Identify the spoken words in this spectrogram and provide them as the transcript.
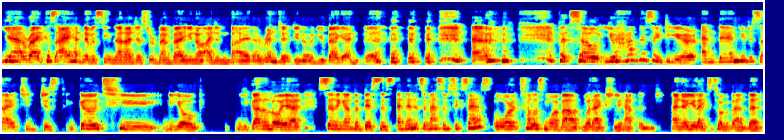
Yeah, right. Because I had never seen that. I just remember, you know, I didn't buy it; I rented, you know, a new bag. And uh, um, but so you have this idea, and then you decide to just go to New York. You got a lawyer, setting up a business, and then it's a massive success. Or tell us more about what actually happened. I know you like to talk about that.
